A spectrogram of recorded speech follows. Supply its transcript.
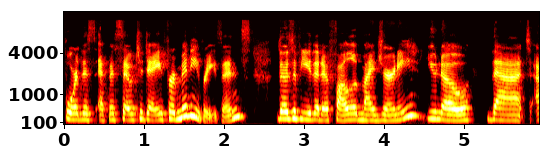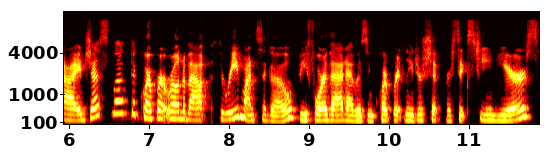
for this episode today for many reasons. Those of you that have followed my journey, you know that I just left the corporate world about three months ago. Before that, I was in corporate leadership for 16 years.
